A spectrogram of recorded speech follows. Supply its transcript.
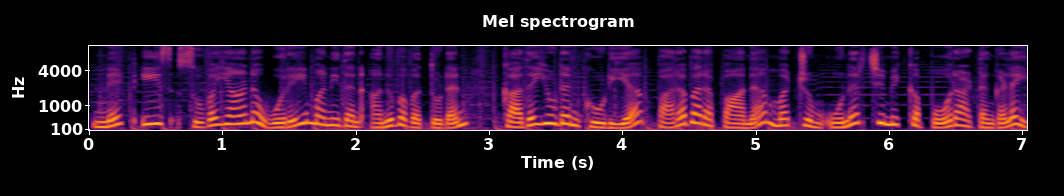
நெட் ஈஸ் சுவையான ஒரே மனிதன் அனுபவத்துடன் கதையுடன் கூடிய பரபரப்பான மற்றும் உணர்ச்சிமிக்க போராட்டங்களை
